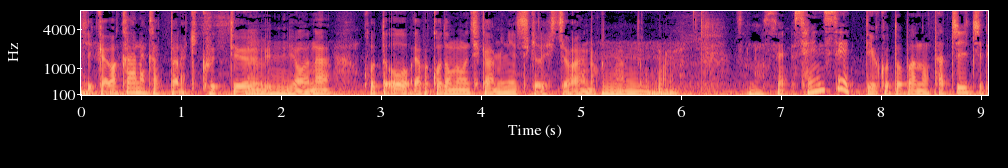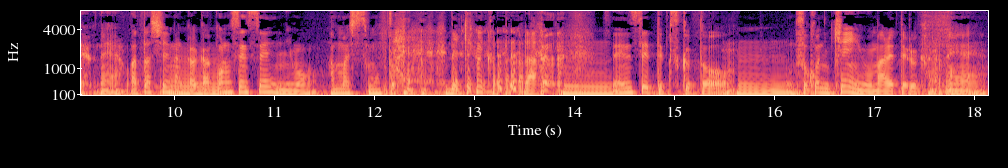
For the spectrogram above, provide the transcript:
しっかり分からなかったら聞くっていうようなことを、やっぱ子供のうちから身につける必要があるのかなと思います。の先生っていう言葉の立ち位置だよね。私なんか学校の先生にもあんまり質問とかできなかったから先生ってつくとそこに権威生まれてるからね。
